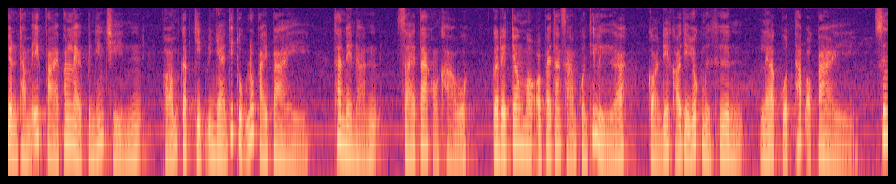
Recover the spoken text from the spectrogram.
จนทำให้อีกฝ่ายพันแหลกเป็นชิ้นๆพร้อมกับจิตวิญญาณที่ถูกลบหายไป ท่านในนั้นสายตาของเขาก็ได้จ้องมองออกไปทางสามคนที่เหลือ ก่อนที่เขาจะยกมือขึ้น แล้วกดทับออกไป ซึ่ง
